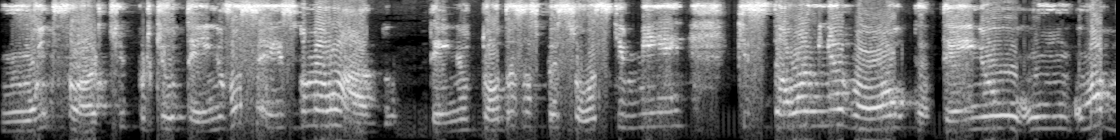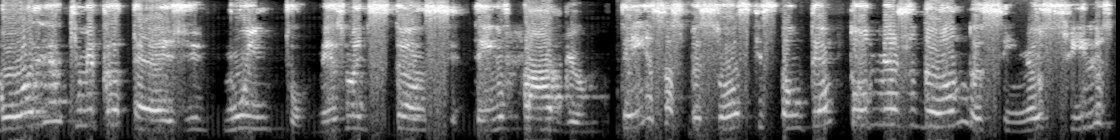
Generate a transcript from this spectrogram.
muito forte, porque eu tenho vocês do meu lado, tenho todas as pessoas que me que estão à minha volta, tenho um, uma bolha que me protege muito, mesmo à distância. Tenho o Fábio, tem essas pessoas que estão o tempo todo me ajudando, assim, meus filhos,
